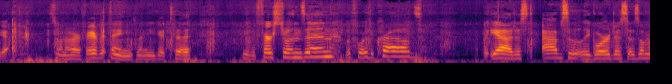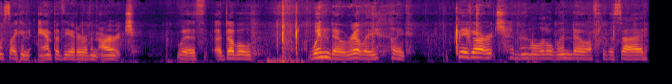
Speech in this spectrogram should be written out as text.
Yeah, it's one of our favorite things when you get to be the first ones in before the crowds. But yeah, just absolutely gorgeous. It was almost like an amphitheater of an arch with a double window, really, like big arch and then a little window off to the side.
